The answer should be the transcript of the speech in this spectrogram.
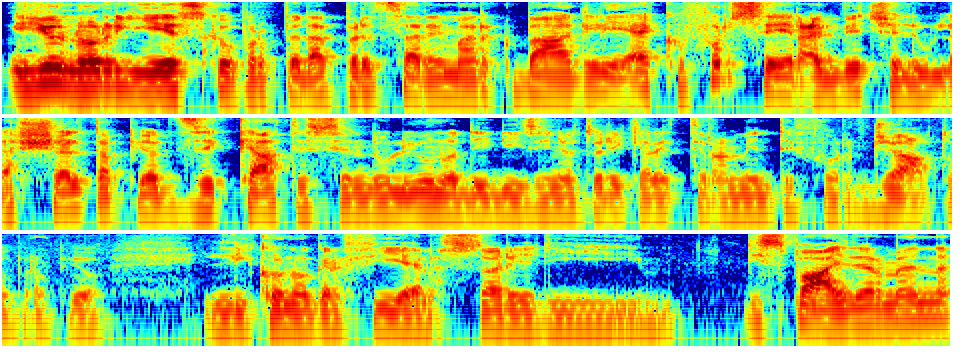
io non riesco proprio ad apprezzare Mark Bagley. Ecco, forse era invece lui la scelta più azzeccata, essendo lui uno dei disegnatori che ha letteralmente forgiato proprio l'iconografia e la storia di, di Spider-Man.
